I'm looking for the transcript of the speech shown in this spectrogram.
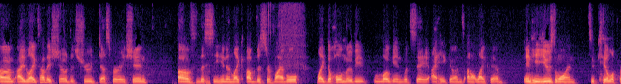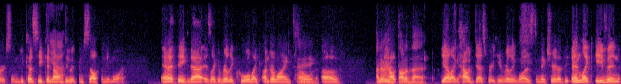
um, I liked how they showed the true desperation of the hmm. scene and like of the survival. Like the whole movie, Logan would say, "I hate guns. I don't like them," and he used one to kill a person because he could Yeah. not do it himself anymore. And I think that is like a really cool like underlying tone Dang. of I never How- even thought of that. yeah, like how desperate he really was to make sure that the and like even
